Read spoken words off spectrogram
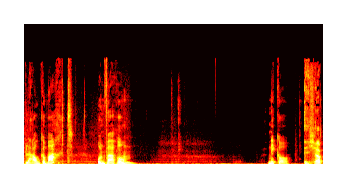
blau gemacht und warum? Nico. Ich habe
